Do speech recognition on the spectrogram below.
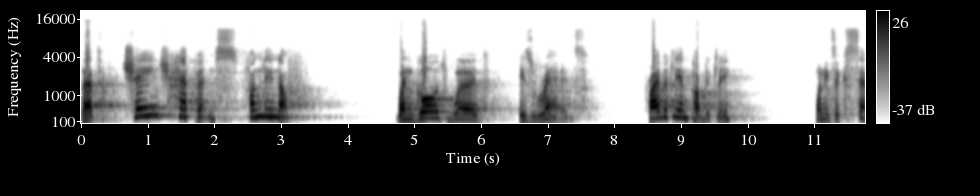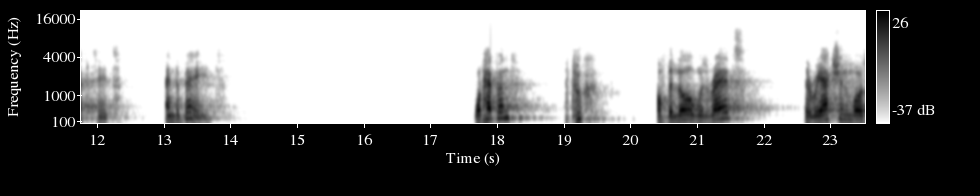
that change happens, funnily enough, when God's word is read privately and publicly when it's accepted and obeyed. What happened? The book of the law was read. The reaction was,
